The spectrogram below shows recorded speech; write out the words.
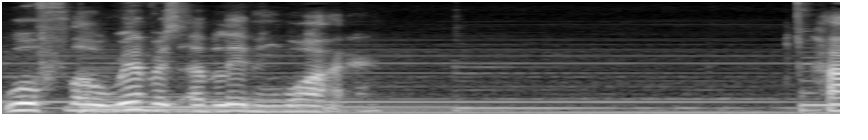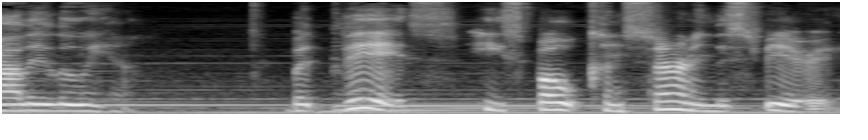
will flow rivers of living water. Hallelujah. But this he spoke concerning the Spirit,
